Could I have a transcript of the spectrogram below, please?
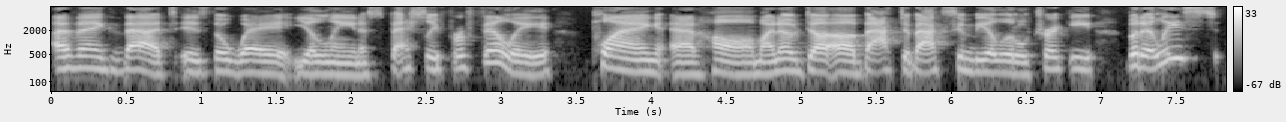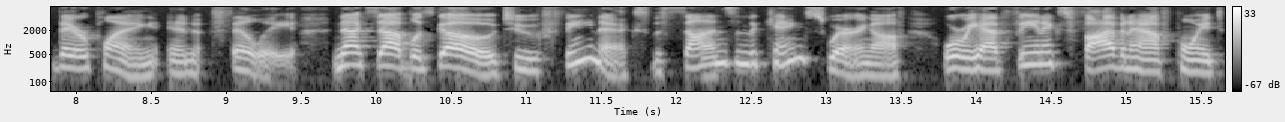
I think that is the way you lean, especially for Philly playing at home. I know uh, back to backs can be a little tricky, but at least they're playing in Philly. Next up, let's go to Phoenix. The Suns and the Kings squaring off, where we have Phoenix five and a half point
